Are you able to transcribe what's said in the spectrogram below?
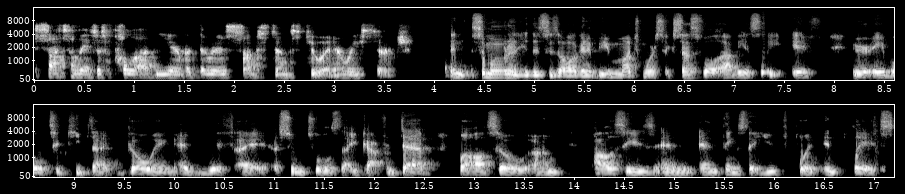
it's not something that's just pull out of the air, but there is substance to it and research. And Simona, this is all going to be much more successful, obviously, if you're able to keep that going and with, I assume, tools that you got from Deb, but also um, policies and, and things that you've put in place.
